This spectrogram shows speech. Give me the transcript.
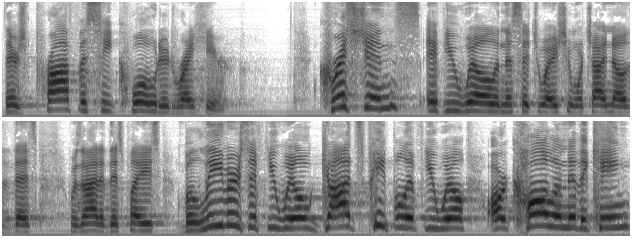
There's prophecy quoted right here. Christians, if you will, in this situation, which I know that this was not at this place, believers, if you will, God's people, if you will, are called unto the king.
